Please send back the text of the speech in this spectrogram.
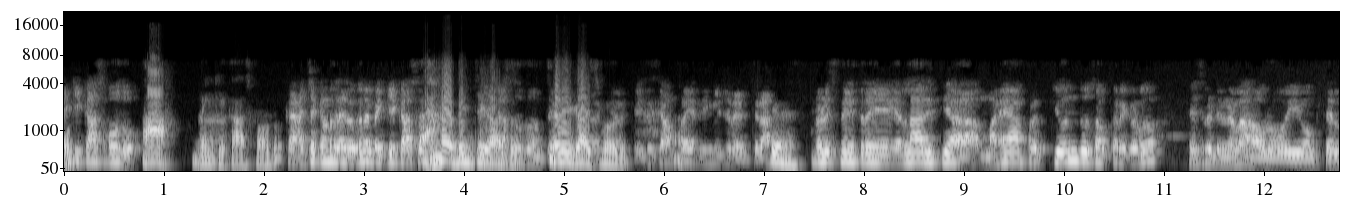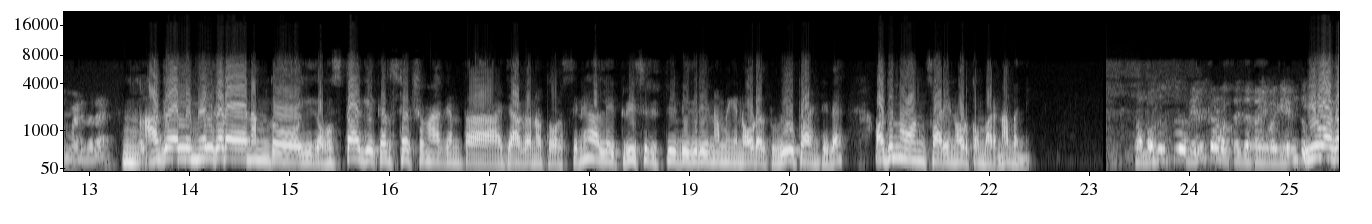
ಬೆಂಕಿ ಕಾಸ್ಬೋದು. ಹಾ ಬೆಂಕಿ ಕಾಸ್ಬೋದು. ಅಚ್ಚ ಕನ್ನಡ ಹೇಳಿದ್ರೆ ಬೆಂಕಿ ಕಾಸು ಬೆಂಕಿ ಕಾಸು ಚಳಿ ಕಾಯಿಸಬಹುದು ಇದು ಕ್ಯಾಂಪ್ ಇಂಗ್ಲಿಷ್ ಹೇಳ್ತೀರಾ? ನೋಡಿ ಸ್ನೇಹಿತರೆ ಎಲ್ಲಾ ರೀತಿಯ ಮನೆಯ ಪ್ರತಿಯೊಂದು ಸೌಕರ್ಯಗಳು ಫೆಸಿಲಿಟಿನೆಲ್ಲ ಅವರು ಈ ಹೋಮ್ ಸ್ಟೇಲ್ ಮಾಡಿದ್ದಾರೆ. ಹಾಗೆ ಅಲ್ಲಿ ಮೇಲ್ಗಡೆ ನಮ್ದು ಈಗ ಹೊಸದಾಗಿ ಕನ್ಸ್ಟ್ರಕ್ಷನ್ ಆಗಂತ ಜಾಗನ ತೋರಿಸ್ತೀನಿ. ಅಲ್ಲಿ ತ್ರೀ ಸಿಕ್ಸ್ಟಿ ಡಿಗ್ರಿ ನಮಗೆ ನೋಡೋದಕ್ಕೆ ವ್ಯೂ ಪಾಯಿಂಟ್ ಇದೆ. ಅದನ್ನು ಒಂದ್ ಸಾರಿ ನೋಡ್ಕೊಂಬರೋಣ ಬನ್ನಿ. ಇವಾಗ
